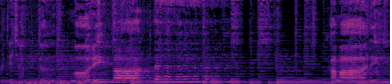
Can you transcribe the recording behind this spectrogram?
그대 잠든 머리맡에 가만히 앉아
